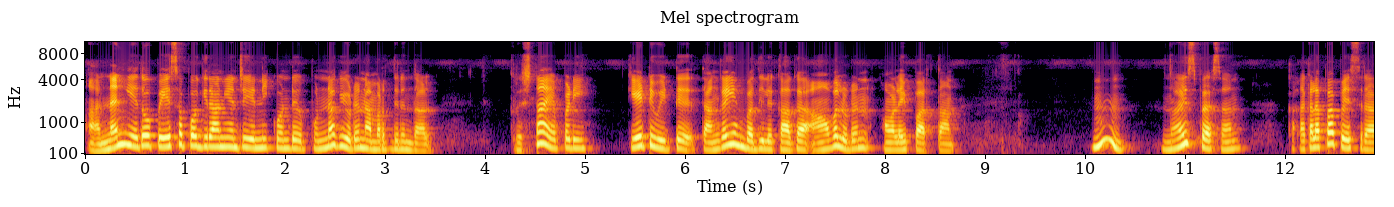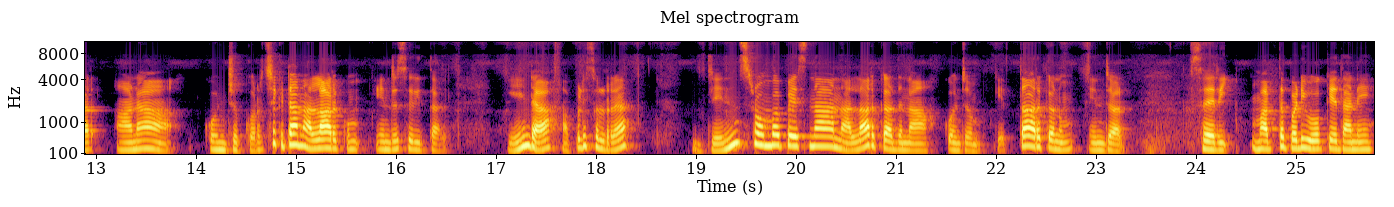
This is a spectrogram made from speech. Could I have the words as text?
அண்ணன் ஏதோ பேசப் போகிறான் என்று எண்ணிக்கொண்டு புன்னகையுடன் அமர்ந்திருந்தாள். கிருஷ்ணா எப்படி? கேட்டுவிட்டு தங்கையின் பதிலுக்காக ஆவலுடன் அவளை பார்த்தான். ம் நாய்ஸ் பர்சன் கலகலப்பாக பேசுகிறார் ஆனால் கொஞ்சம் குறைச்சிக்கிட்டா நல்லாயிருக்கும் என்று சிரித்தாள். ஏண்டா அப்படி சொல்கிற ஜென்ஸ் ரொம்ப பேசினா நல்லா இருக்காதுண்ணா. கொஞ்சம் கெத்தாக இருக்கணும் என்றாள். சரி மற்றபடி ஓகே தானே.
